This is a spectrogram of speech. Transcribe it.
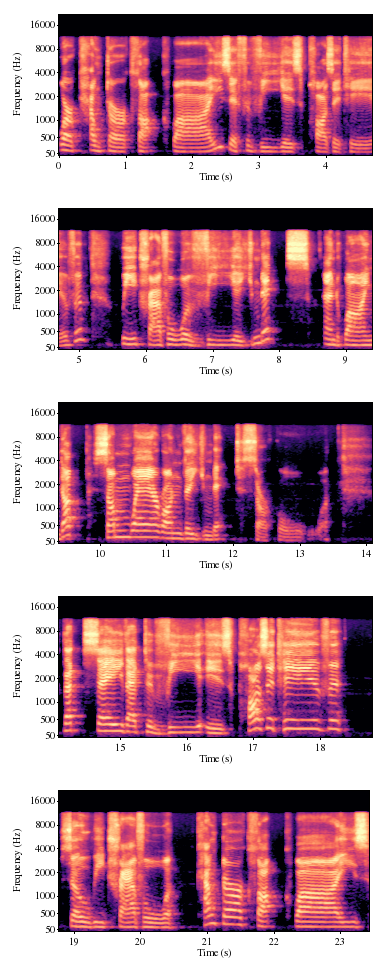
or counterclockwise if V is positive. We travel V units and wind up somewhere on the unit circle let's say that V is positive, so we travel counterclockwise.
